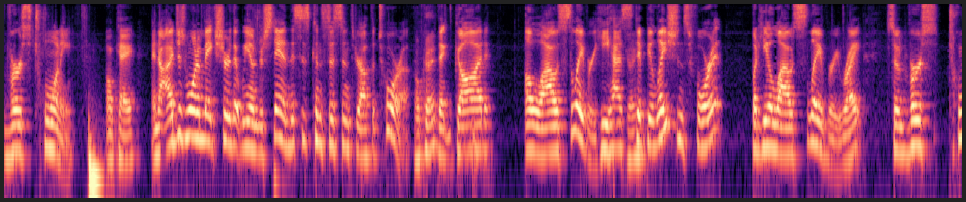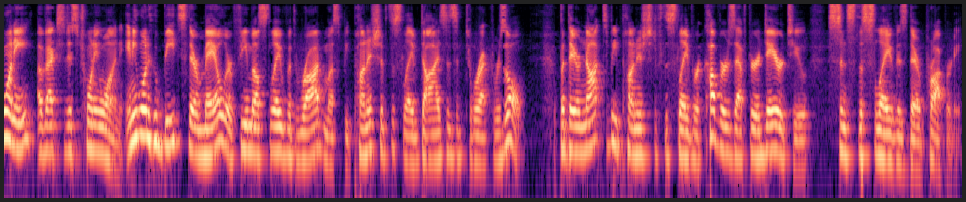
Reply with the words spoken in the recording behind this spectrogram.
verse 20. Okay. And I just want to make sure that we understand this is consistent throughout the Torah. Okay. That God allows slavery. He has Okay. stipulations for it, but he allows slavery, right? So in verse 20 of Exodus 21, anyone who beats their male or female slave with rod must be punished if the slave dies as a direct result. But they are not to be punished if the slave recovers after a day or two, since the slave is their property.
